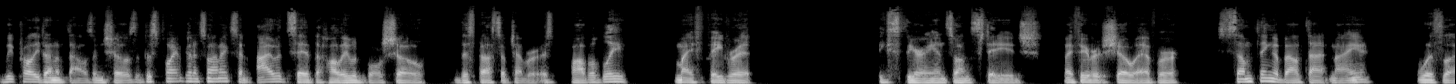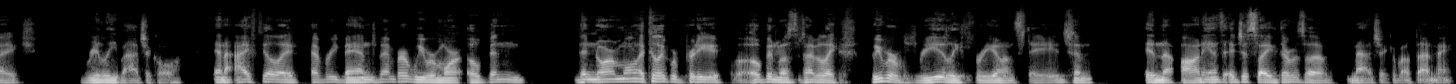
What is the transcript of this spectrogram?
we've probably done a thousand shows at this point, Pentatonix. And I would say the Hollywood Bowl show this past September is probably my favorite experience on stage, my favorite show ever. Something about that night was like really magical. And I feel like every band member, we were more open than normal. I feel like we're pretty open most of the time, but like we were really free on stage and in the audience. It just like there was a magic about that night.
